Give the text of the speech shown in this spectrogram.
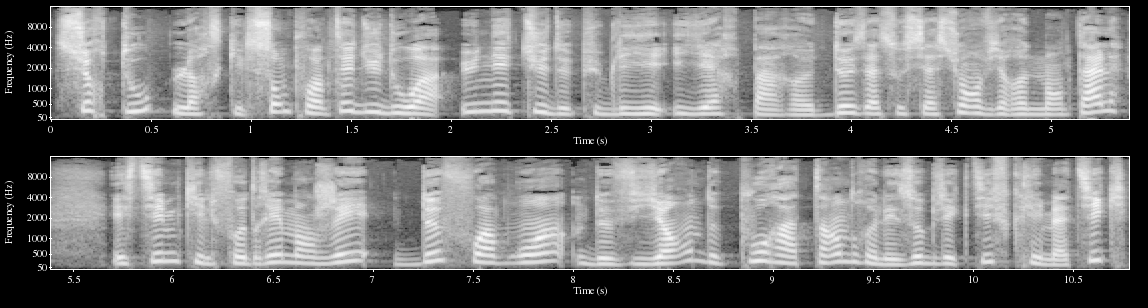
surtout lorsqu'ils sont pointés du doigt. Une étude publiée hier par deux associations environnementales estime qu'il faudrait manger deux fois moins de viande pour atteindre les objectifs climatiques.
